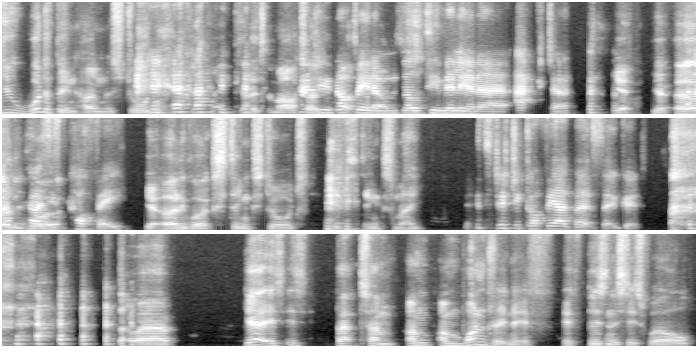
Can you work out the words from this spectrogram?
you would have been homeless, George. A tomato. Had you not been a multi-millionaire actor, yeah, yeah. early work, coffee. Your early work stinks, George. It stinks, mate. It's just your coffee adverts that are good. So uh, yeah, it's, it's but um, I'm I'm wondering if if businesses will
